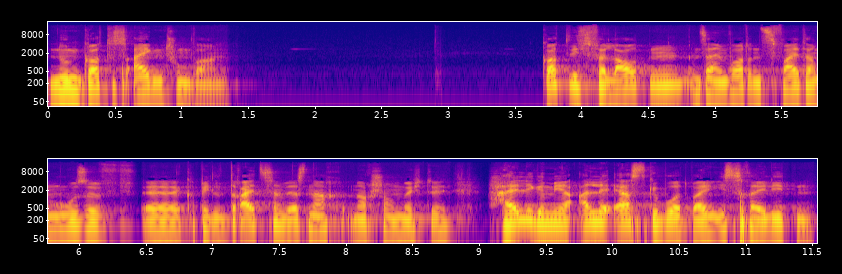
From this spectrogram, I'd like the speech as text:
nun Gottes Eigentum waren. Gott ließ verlauten in seinem Wort in 2. Mose äh, Kapitel 13, wer es nach, nachschauen möchte, heilige mir alle Erstgeburt bei den Israeliten.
